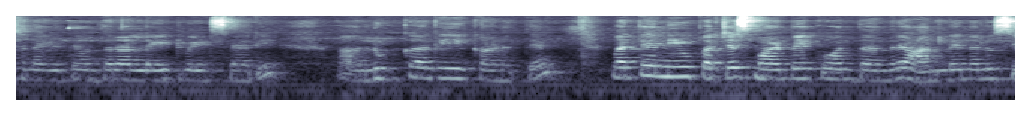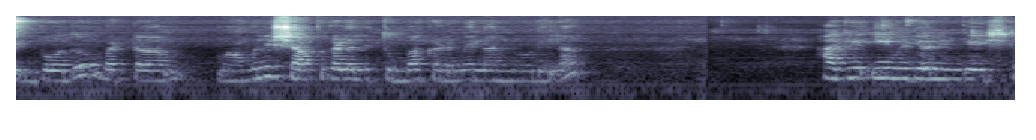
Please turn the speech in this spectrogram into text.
ಚೆನ್ನಾಗಿರುತ್ತೆ, ಒಂಥರ ಲೈಟ್ ವೆಯ್ಟ್ ಸ್ಯಾರಿ ಲುಕ್ಕಾಗಿ ಕಾಣುತ್ತೆ. ಮತ್ತು ನೀವು ಪರ್ಚೇಸ್ ಮಾಡಬೇಕು ಅಂತ ಅಂದರೆ ಆನ್ಲೈನಲ್ಲೂ ಸಿಗ್ಬೋದು ಬಟ್ ಮಾಮೂಲಿ ಶಾಪ್ಗಳಲ್ಲಿ ತುಂಬ ಕಡಿಮೆ ನಾನು ನೋಡಿಲ್ಲ. ಹಾಗೆ ಈ ವಿಡಿಯೋ ನಿಮಗೆ ಇಷ್ಟ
